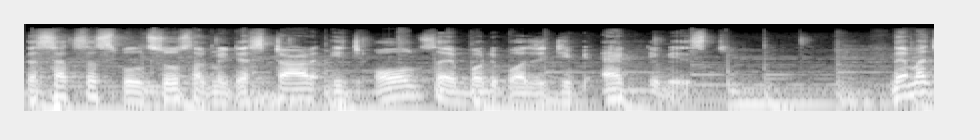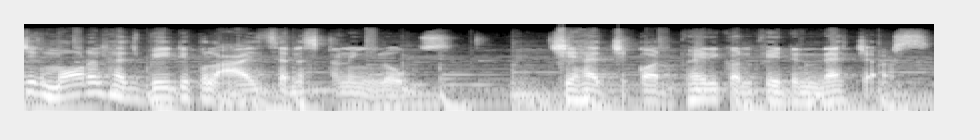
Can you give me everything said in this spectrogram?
The successful social media star is also a body positive activist. The magic model has beautiful eyes and stunning looks. She has got very confident natures.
